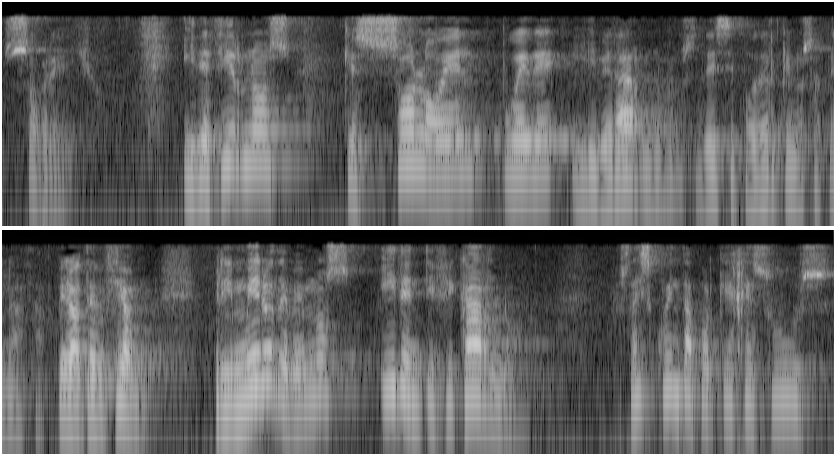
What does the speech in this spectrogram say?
sobre ello y decirnos que sólo Él puede liberarnos de ese poder que nos atenaza. Pero atención, primero debemos identificarlo. ¿Os dais cuenta por qué Jesús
